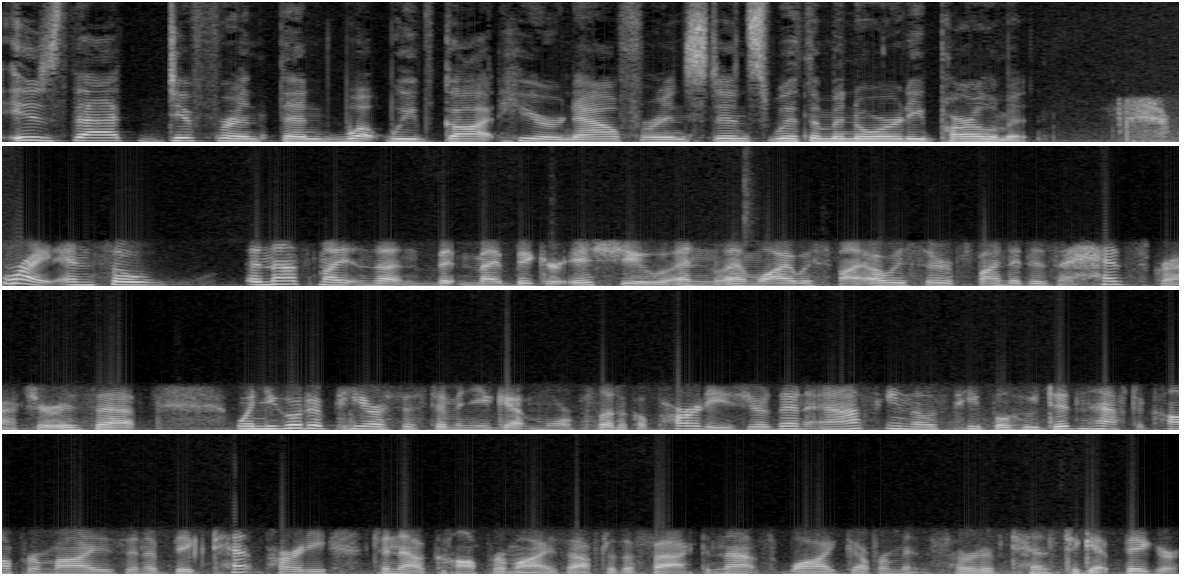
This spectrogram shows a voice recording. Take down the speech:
is that different than what we've got here now, for instance, with a minority parliament? Right, and so and that's my my bigger issue, and and why I always find I always sort of find it as a head scratcher is that when you go to a PR system and you get more political parties, you're then asking those people who didn't have to compromise in a big tent party to now compromise after the fact, and that's why government sort of tends to get bigger.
